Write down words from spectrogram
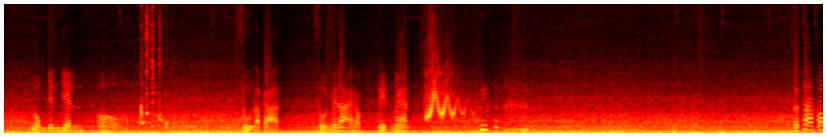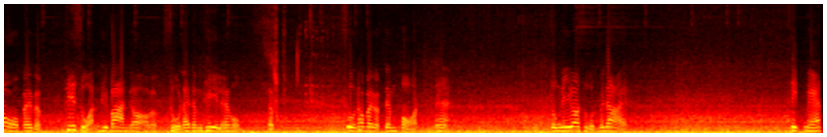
ๆ ลมเย็นๆอ๋อสูดอากาศ สูดไม่ได้ครับ ติดแมสแต่ถ้าเข้าไปแบบที่สวนที่บ้านก็แบบสูดได้เต็มที่เลยผมแบบ สูดเข้าไปแบบเต็มปอดนะฮะตรงนี้ก็สูดไม่ได้ ติดแมส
